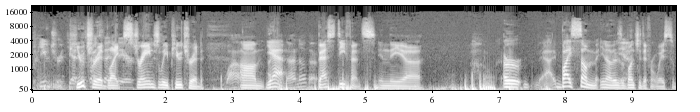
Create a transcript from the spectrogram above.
Putrid. Yeah, that's why I putrid, like they're- strangely putrid. Wow. Um, I yeah, did not know that. best defense in the. Uh, or uh, by some, you know, there's a bunch of different ways to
